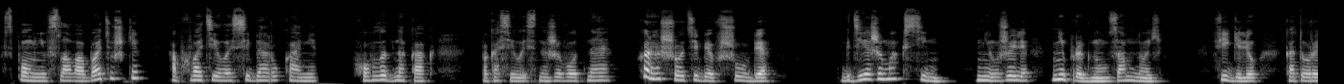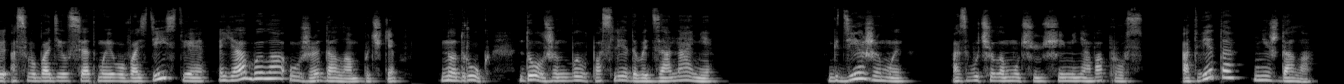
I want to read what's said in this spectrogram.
Вспомнив слова батюшки, Обхватила себя руками. «Холодно как!» — покосилась на животное. «Хорошо тебе в шубе!» «Где же Максим? Неужели не прыгнул за мной?» Фигелю, который освободился от моего воздействия, я была уже до лампочки. Но друг должен был последовать за нами. «Где же мы?» — озвучила мучающий меня вопрос. Ответа не ждала.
